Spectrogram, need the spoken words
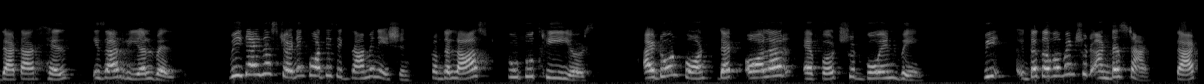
that our health is our real wealth. We guys are studying for this examination from the last two to three years. I don't want that all our efforts should go in vain. We, the government should understand that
